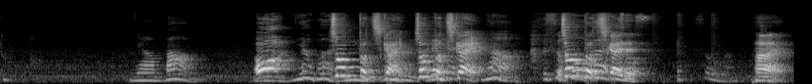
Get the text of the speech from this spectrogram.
とパン。にゃばん。あにゃばん。ちょっと近いちょっと近いにゃ。ちょっと近いです。え、そうなん。はい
